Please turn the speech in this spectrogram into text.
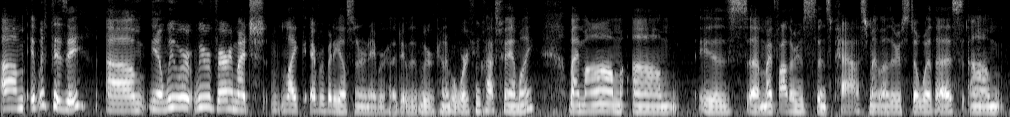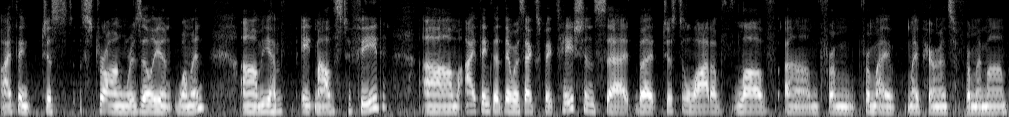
Um, it was busy. Um, you know, we were we were very much like everybody else in our neighborhood. Was, we were kind of a working class family. My mom um, is uh, my father has since passed. My mother is still with us. Um, I think just strong, resilient woman. Um, you have eight mouths to feed. Um, I think that there was expectations set, but just a lot of love from from my my parents, from my mom.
